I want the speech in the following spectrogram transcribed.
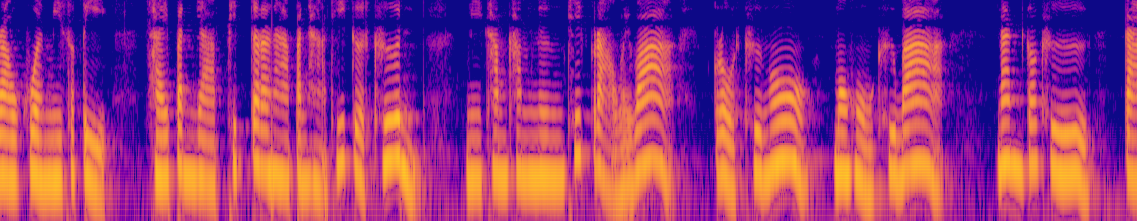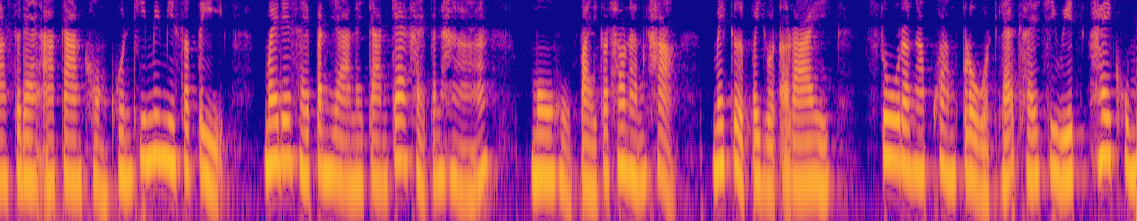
เราควรมีสติ ใช้ปัญญาพิจารณาปัญหาที่เกิดขึ้น มีคำคำหนึ่งที่กล่าวไว้ว่า โกรธคือโง่ โมโหคือบ้า นั่นก็คือการแสดงอาการของคนที่ไม่มีสติ ไม่ได้ใช้ปัญญาในการแก้ไขปัญหา โมโหไปก็เท่านั้นค่ะ ไม่เกิดประโยชน์อะไร สู้ระงับความโกรธและใช้ชีวิตให้คุ้ม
